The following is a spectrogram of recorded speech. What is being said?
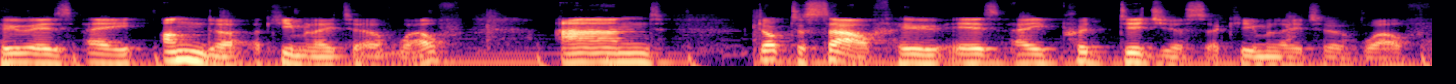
who is a under accumulator of wealth, and Dr. South, who is a prodigious accumulator of wealth.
